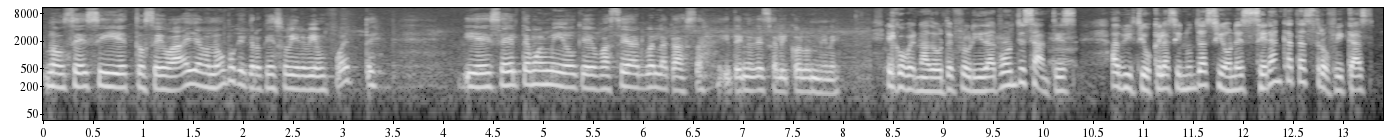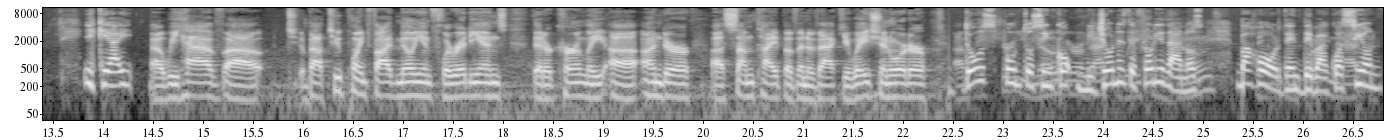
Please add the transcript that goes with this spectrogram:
No sé si esto se vaya o no, porque creo que eso viene bien fuerte. Y ese es el temor mío, que pase algo en la casa y tenga que salir con los nenes. El gobernador de Florida, Ron DeSantis, advirtió que las inundaciones serán catastróficas y que hay uh, we have uh, about 2.5 million Floridians that are currently uh, under uh, some type of an evacuation order. 2.5 millones de floridanos bajo orden de evacuación.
